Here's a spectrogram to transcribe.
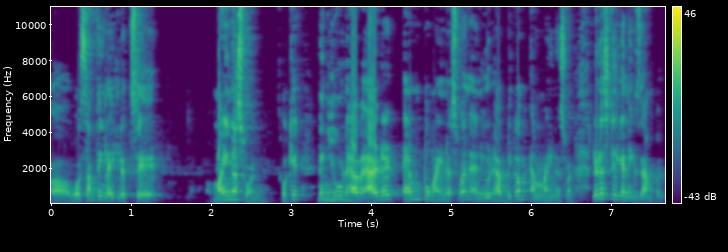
uh, was something like let's say minus 1 okay then you would have added m to minus 1 and you would have become m minus 1 let us take an example.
